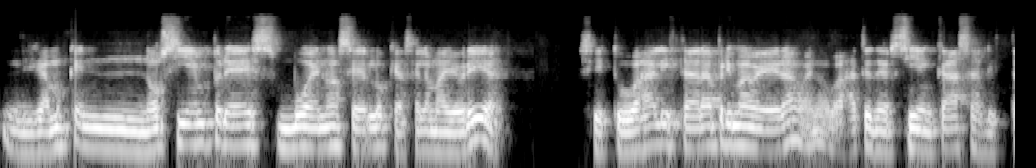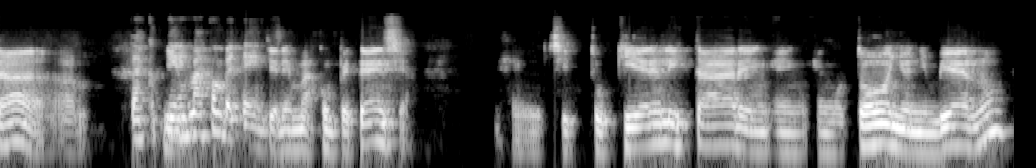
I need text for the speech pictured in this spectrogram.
digamos que no siempre es bueno hacer lo que hace la mayoría. Si tú vas a listar a primavera, bueno, vas a tener 100 casas listadas. Tienes más competencia. Tienes más competencia si tú quieres listar en, otoño, en invierno,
